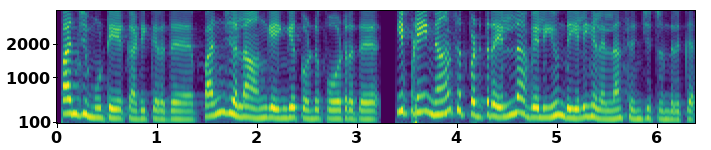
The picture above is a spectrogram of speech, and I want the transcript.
பஞ்சு மூட்டையை கடிக்கிறது பஞ்செல்லாம் அங்க இங்க கொண்டு போடுறது. இப்படி நாசப்படுத்துற எல்லா வேலையும் இந்த எலிகள் எல்லாம் செஞ்சுட்டு இருந்திருக்கு.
